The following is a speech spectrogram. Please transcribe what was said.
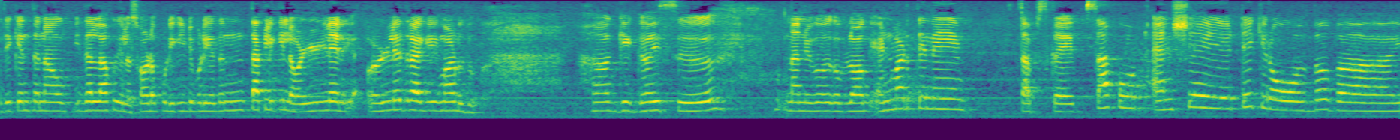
ಇದಕ್ಕೆಂತ ನಾವು ಇದೆಲ್ಲ ಹಾಕೋದಿಲ್ಲ, ಸೋಡಾ ಪುಡಿ ಗೀಟಿ ಪುಡಿ ಅದಂತ ಹಾಕ್ಲಿಕ್ಕಿಲ್ಲ, ಒಳ್ಳೆ, ಒಳ್ಳೆದ್ರಾಗಿ ಮಾಡೋದು. ಹಾಗೆ ಗೈಸ್ ನಾನು ಇವಾಗ ಬ್ಲಾಗ್ ಎಂಡ್ ಮಾಡ್ತೇನೆ. Subscribe support and share take your all bye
